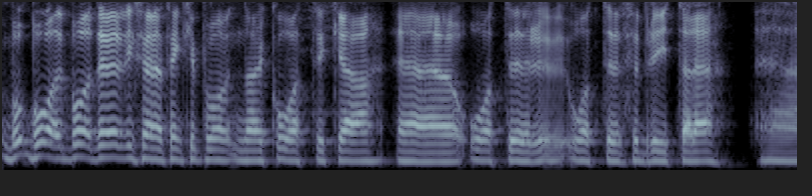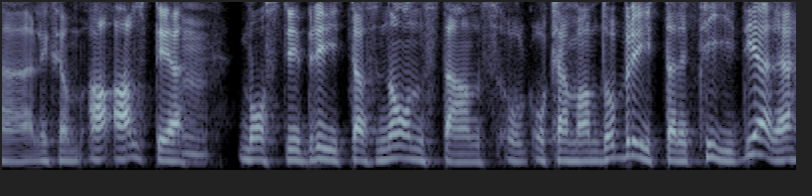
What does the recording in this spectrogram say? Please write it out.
B- bå- Både, liksom, jag tänker på narkotika, eh, åter, återförbrytare. Eh, liksom, allt det Mm. måste ju brytas någonstans och, och kan man då bryta det tidigare,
